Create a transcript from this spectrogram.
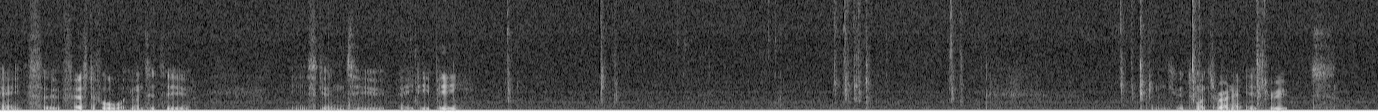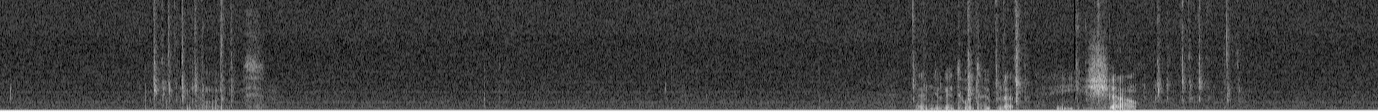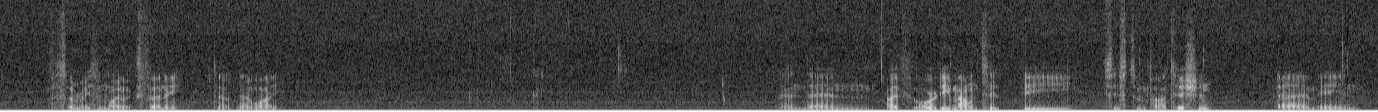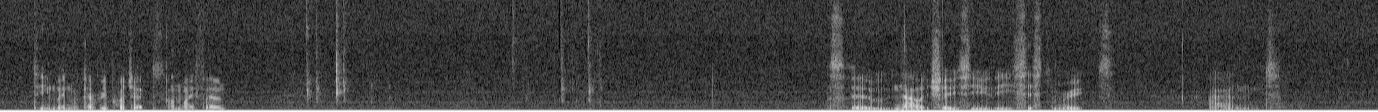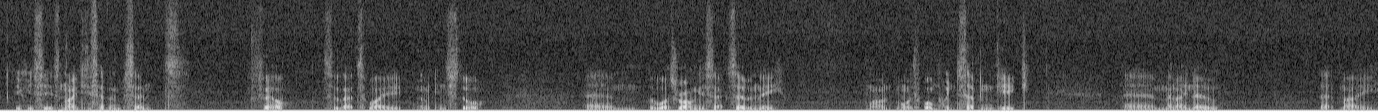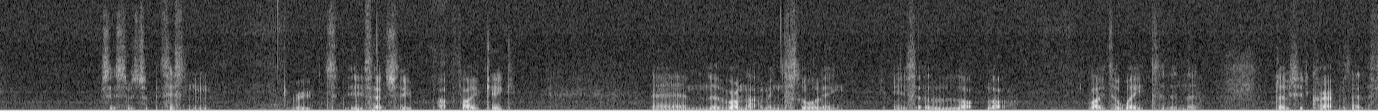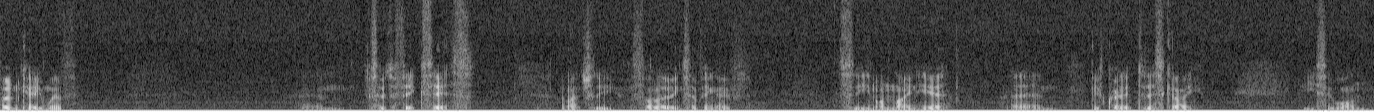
Okay, so first of all what you want to do is go into ADB and you're going to want to run it as root. And you're going to want to open up a shell. For some reason mine looks funny don't know why. And then I've already mounted the system partition um, in Team Win Recovery Project on my phone. So now it shows you the system root and you can see it's 97% fill so that's why it won't install um, but what's wrong is that's only well, almost 1.7 gig. Um, and I know that my system system root is actually about 5 gig. Um, the ROM that I'm installing is a lot lot lighter weight than the bloated crap that the phone came with. Um, so to fix this I'm actually following something I've seen online here. Um, give credit to this guy. One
